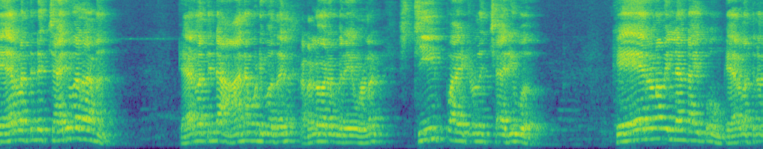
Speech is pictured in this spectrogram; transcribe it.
കേരളത്തിന്റെ ചരിവതാണ് കേരളത്തിന്റെ ആനമുടി മുതൽ കടലോരം വരെയുള്ള സ്റ്റീപ്പായിട്ടുള്ള ചരിവ്. കേരളം ഇല്ലാണ്ടായി പോകും കേരളത്തിനെ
